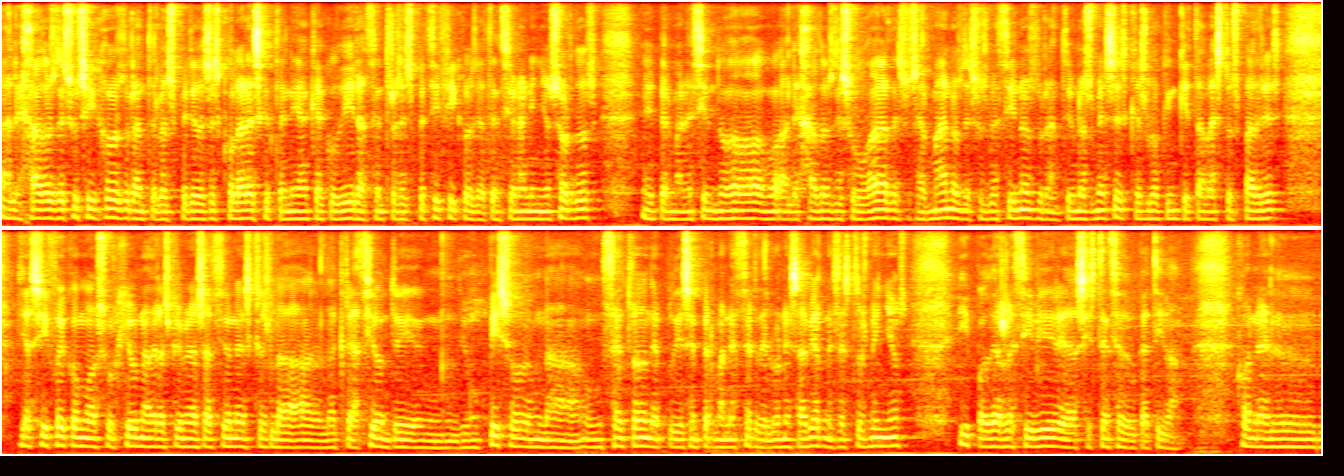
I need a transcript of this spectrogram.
alejados de sus hijos durante los periodos escolares que tenían que acudir a centros específicos de atención a niños sordos, eh, permaneciendo alejados de su hogar, de sus hermanos, de sus vecinos durante unos meses, que es lo que inquietaba a estos padres. Y así fue como surgió una de las primeras acciones, que es la, la creación de, de, un piso, una, un centro donde pudiesen permanecer de lunes a viernes estos niños y poder recibir asistencia educativa. Con el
